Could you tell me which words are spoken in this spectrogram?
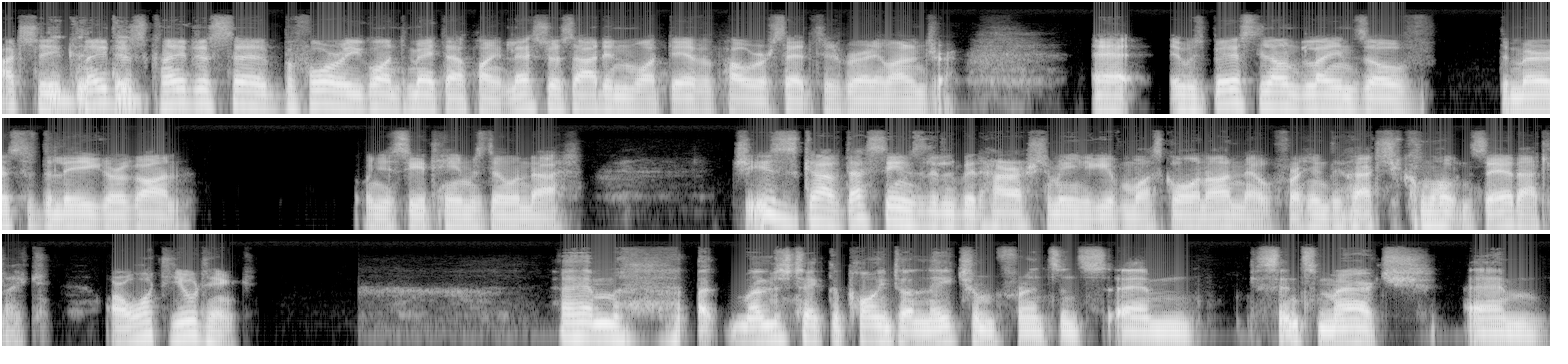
Actually, can I just can I just say before you go on to make that point, let's just add in what David Power said to the Tipperary manager. Uh, it was basically along the lines of the merits of the league are gone when you see teams doing that. Jesus, God, that seems a little bit harsh to me, given what's going on now, for him to actually come out and say that. Like, or what do you think? Um, I'll just take the point on Leitrim, for instance. Um, since March, um,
